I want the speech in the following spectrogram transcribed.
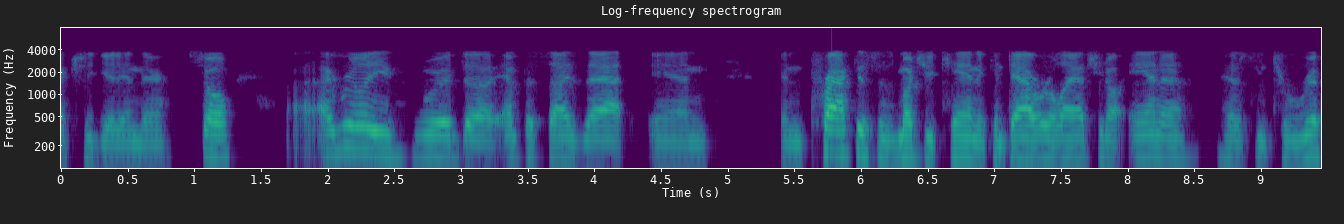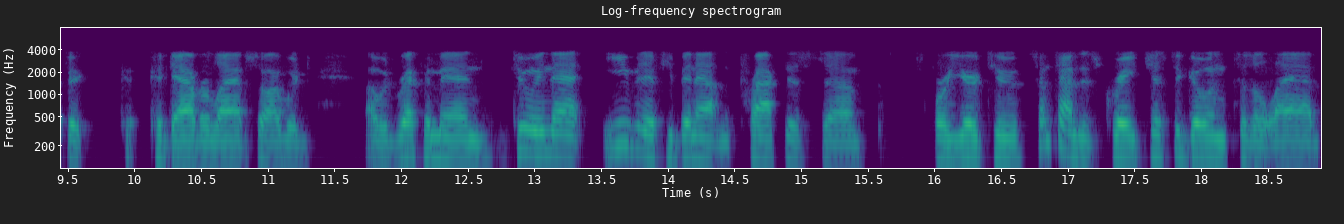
actually get in there. So I really would uh, emphasize that and and practice as much as you can in cadaver labs. You know, AANA has some terrific cadaver labs, so I would I would recommend doing that even if you've been out in practice uh, for a year or two. Sometimes it's great just to go into the lab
